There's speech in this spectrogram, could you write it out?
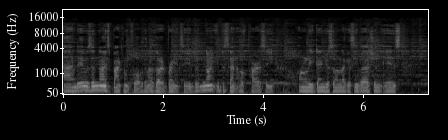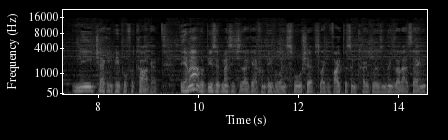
and it was a nice back and forth, and I thought I'd bring it to you. But 90% of piracy on Elite Dangerous on Legacy version is me checking people for cargo. The amount of abusive messages I get from people in small ships like Vipers and Cobras and things like that saying,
